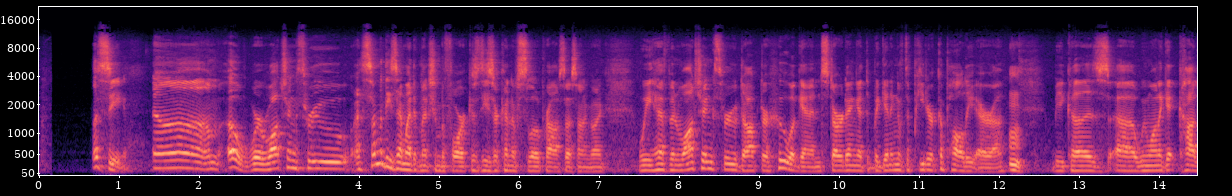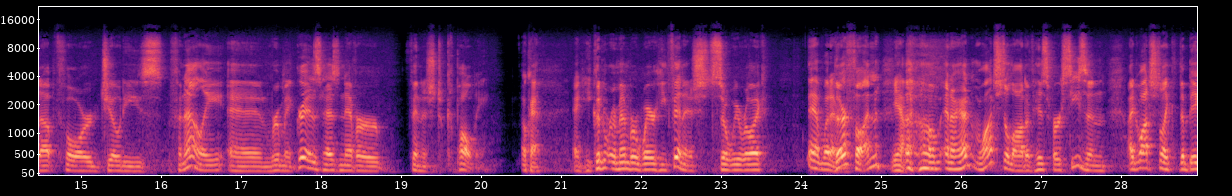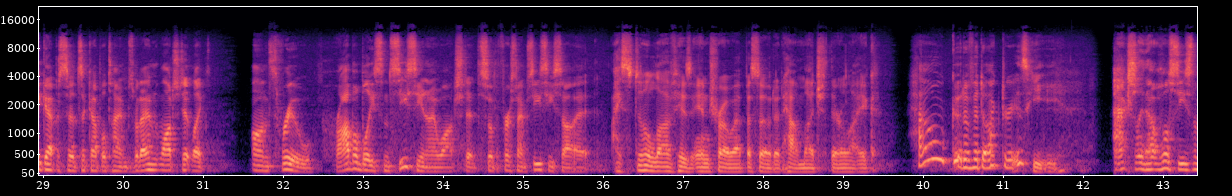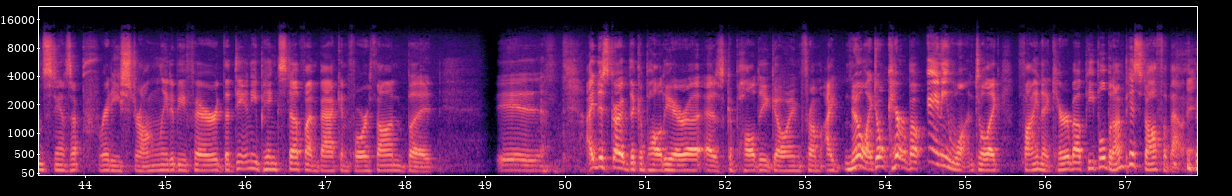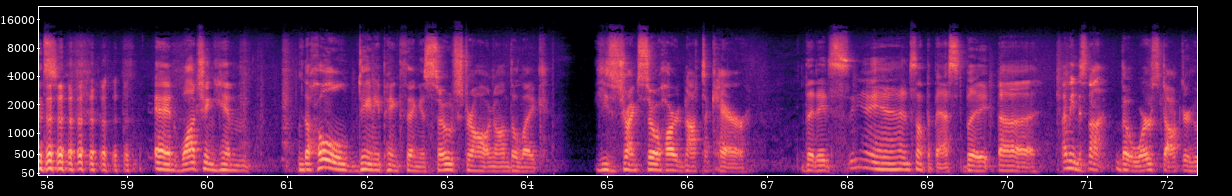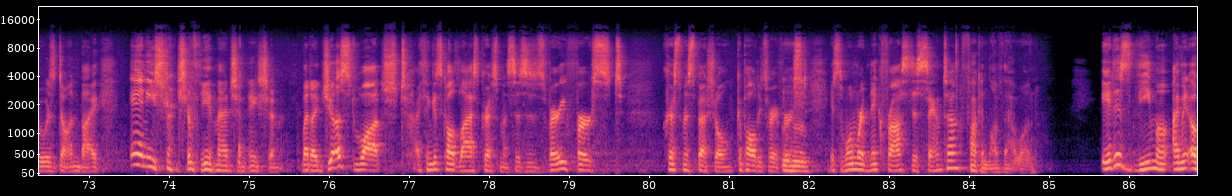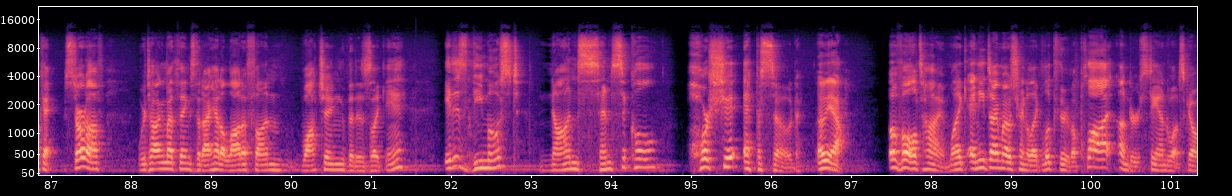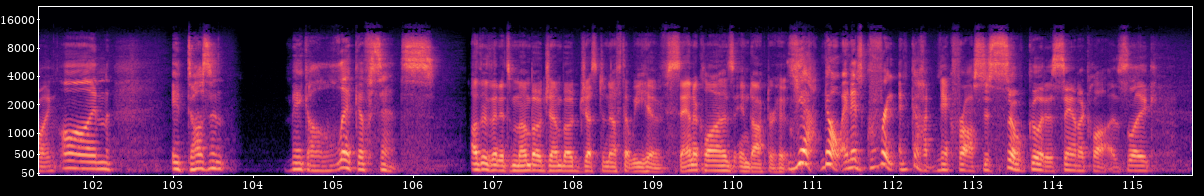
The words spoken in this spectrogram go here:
Let's see. Um. Oh, we're watching through uh, some of these. I might have mentioned before because these are kind of slow process ongoing. We have been watching through Doctor Who again, starting at the beginning of the Peter Capaldi era, because uh, we want to get caught up for Jodie's finale, and roommate Grizz has never finished Capaldi, okay and he couldn't remember where he finished. So we were like, yeah whatever they're fun. Yeah. Um, and I hadn't watched a lot of his first season. I'd watched like the big episodes a couple times, but I hadn't watched it like on through probably since Cece and I watched it. So the first time Cece saw it. I still love his intro episode at how much they're like, how good of a doctor is he? Actually, that whole season stands up pretty strongly. To be fair, the Danny Pink stuff I'm back and forth on, but eh, I describe the Capaldi era as Capaldi going from I no, I don't care about anyone to like fine, I care about people, but I'm pissed off about it. and watching him, the whole Danny Pink thing is so strong on the like, he's trying so hard not to care that it's yeah, it's not the best, but uh, I mean, it's not the worst Doctor Who was done by any stretch of the imagination. But I just watched, I think it's called Last Christmas. This is his very first Christmas special, Capaldi's very 1st It's the one where Nick Frost is Santa. Fucking love that one. It is the most. I mean, okay, start off. We're talking about things that I had a lot of fun watching. That is like, eh. It is the most nonsensical horseshit episode Oh yeah. Of all time. Like anytime I was trying to like look through the plot, understand what's going on, it doesn't make a lick of sense. Other than it's mumbo jumbo just enough that we have Santa Claus in Doctor Who. Yeah, no, and it's great. And God, Nick Frost is so good as Santa Claus. Like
